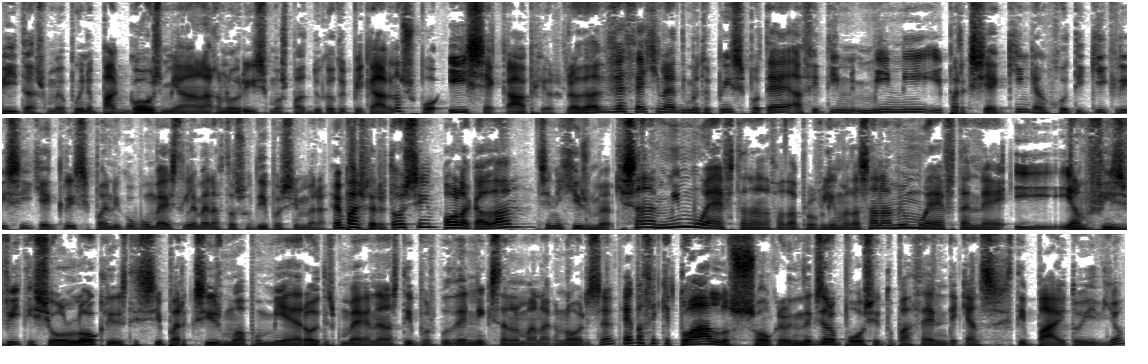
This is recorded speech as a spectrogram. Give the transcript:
Pitt, ας πούμε, που είναι παγκόσμια αναγνωρίσιμος παντού κατοπικά. Να σου πω, είσαι κάποιος. Δηλαδή δεν θα έχει να αντιμετωπίσει ποτέ αυτή την μίνι υπαρξιακή και αγχωτική κρίση και κρίση πανικού που με έστειλε εμένα αυτός ο τύπος σήμερα. Εν πάση περιπτώσει, όλα καλά, συνεχίζουμε. Και σαν να μην μου έφταναν αυτά τα προβλήματα, σαν να μην μου έφτανε η, η αμφισβήτηση ολόκληρης της ύπαρξής μου από μία ερώτηση που με έκανε ένας τύπος που δεν ήξερα να με αναγνώρισε γνώρισε, έπαθε και το άλλο σοκ. Δηλαδή δεν ξέρω πόσοι το παθαίνετε και αν σας χτυπάει το ίδιο.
